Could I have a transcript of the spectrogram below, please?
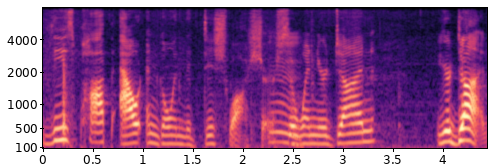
These pop out and go in the dishwasher. Mm. So when you're done, you're done.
